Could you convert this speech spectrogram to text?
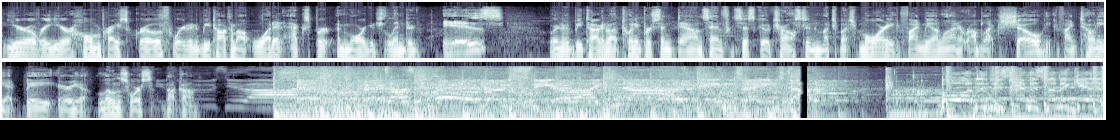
year over year home price growth. We're going to be talking about what an expert and mortgage lender is. We're going to be talking about 20% down San Francisco, Charleston, and much, much more. You can find me online at Rob Black Show. You can find Tony at of these limits, let me get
